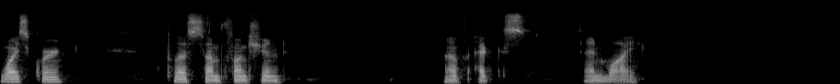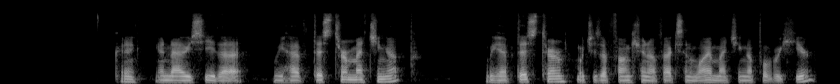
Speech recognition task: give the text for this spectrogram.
y squared plus some function of x and y. Okay, and now you see that we have this term matching up. We have this term, which is a function of x and y matching up over here.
